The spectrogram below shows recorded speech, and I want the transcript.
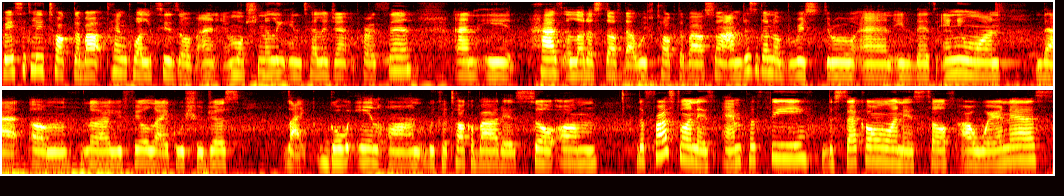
basically talked about 10 qualities of an emotionally intelligent person and it has a lot of stuff that we've talked about. So i'm just gonna breeze through and if there's anyone that um you feel like we should just like go in on we could talk about it. So um the first one is empathy. The second one is self-awareness.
